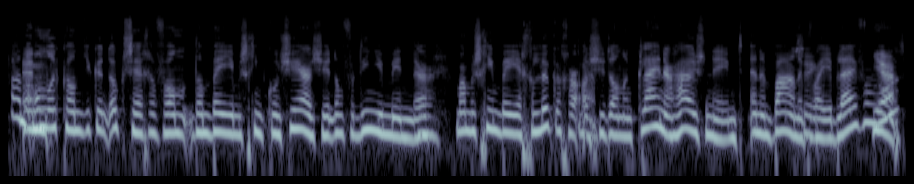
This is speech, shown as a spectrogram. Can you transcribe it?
Aan de En- andere kant, je kunt ook zeggen van dan ben je misschien conciërge, dan verdien je minder. Ja. Maar misschien ben je gelukkiger als je dan een kleiner huis neemt en een baan hebt waar je blij van wordt.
